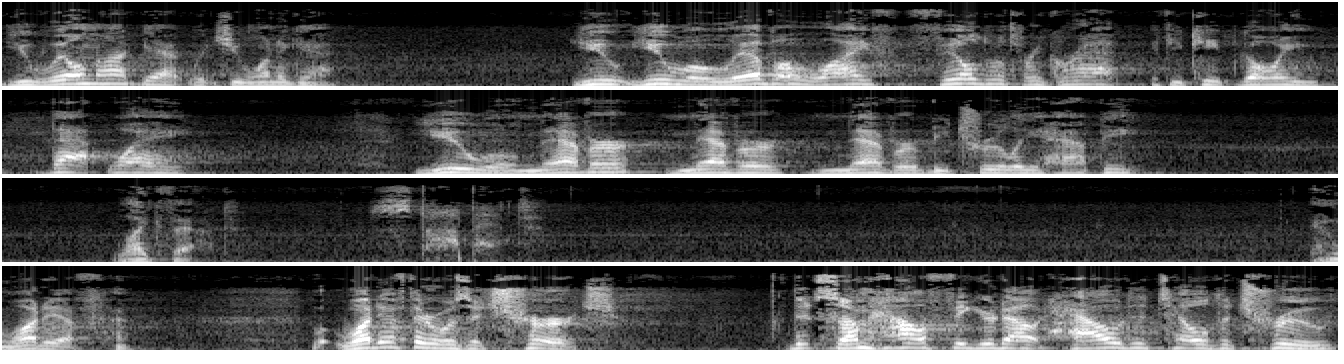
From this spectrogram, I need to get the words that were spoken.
You will not get what you want to get. You, you will live a life filled with regret if you keep going that way. You will never, never, never be truly happy like that. Stop it. And what if? What if there was a church that somehow figured out how to tell the truth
